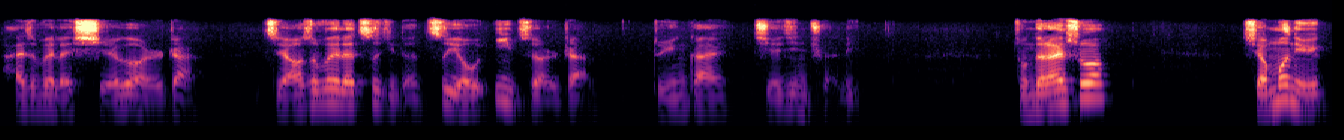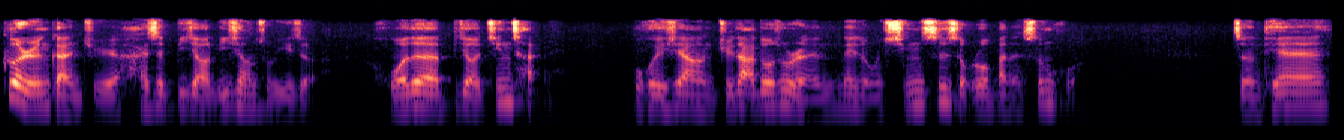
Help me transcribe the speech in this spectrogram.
还是为了邪恶而战，只要是为了自己的自由意志而战，都应该竭尽全力。总的来说，小魔女个人感觉还是比较理想主义者，活得比较精彩，不会像绝大多数人那种行尸走肉般的生活，整天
